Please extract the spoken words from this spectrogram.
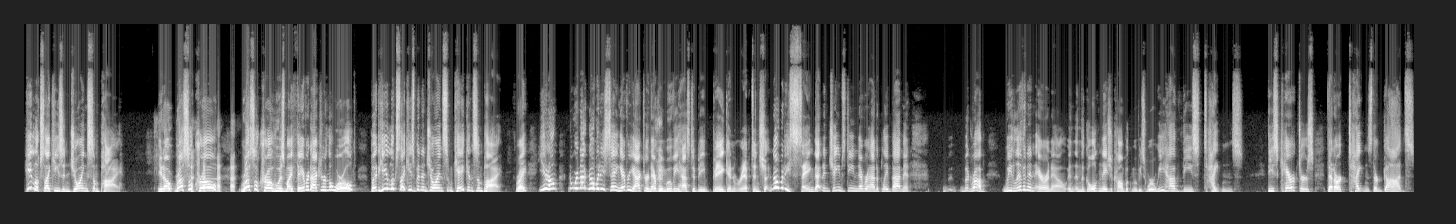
He looks like he's enjoying some pie. You know, Russell Crowe, Russell Crowe, who is my favorite actor in the world, but he looks like he's been enjoying some cake and some pie right? You don't. We're not. Nobody's saying every actor in every movie has to be big and ripped and sh- nobody's saying that. And James Dean never had to play Batman. But Rob, we live in an era now in, in the golden age of comic book movies where we have these titans, these characters that are titans. They're gods.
